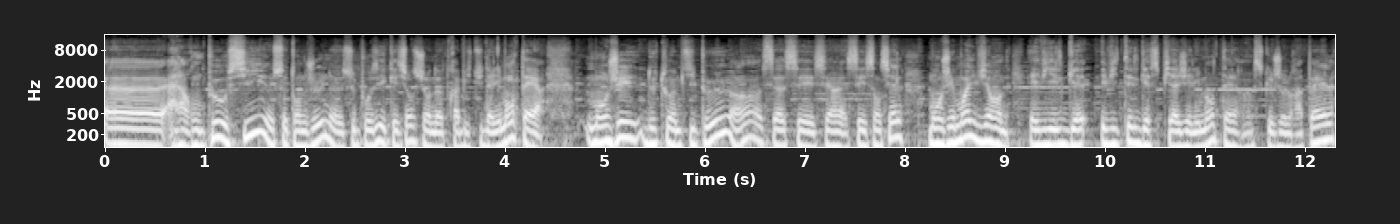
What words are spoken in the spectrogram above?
Euh, alors on peut aussi, euh, ce temps de jeûne, euh, se poser des questions sur notre habitude alimentaire. Manger de tout un petit peu, hein, c'est essentiel. Manger moins de viande, éviter le, gaspillage alimentaire, hein, parce que je le rappelle,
